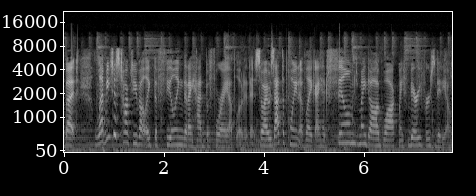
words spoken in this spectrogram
But let me just talk to you about like the feeling that I had before I uploaded it. So I was at the point of like I had filmed my dog walk, my very first video.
